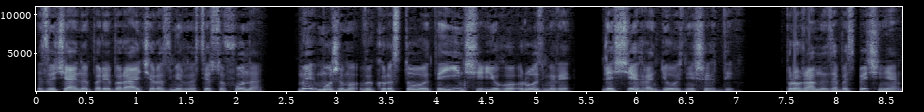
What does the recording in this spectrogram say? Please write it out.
Звичайно, перебираючи розмірності софона, ми можемо використовувати інші його розміри для ще грандіозніших див. Програмне забезпечення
